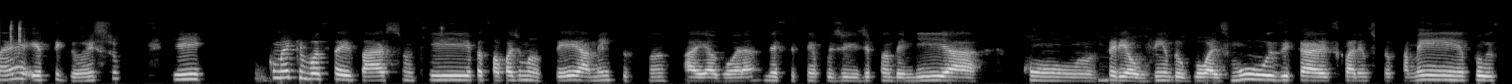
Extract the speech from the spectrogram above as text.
né, esse gancho. E como é que vocês acham que o pessoal pode manter a mente sã aí agora, nesse tempo de, de pandemia, com seria ouvindo boas músicas, clareando os pensamentos?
